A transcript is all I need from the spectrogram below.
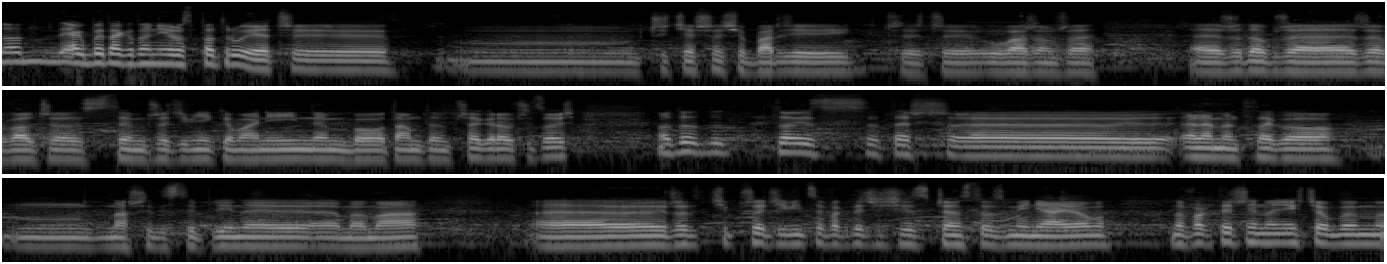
No jakby tak to nie rozpatruję, czy, mm, czy cieszę się bardziej, czy, czy uważam, że, że dobrze, że walczę z tym przeciwnikiem, a nie innym, bo tamten przegrał czy coś. No to, to, jest też e, element tego mm, naszej dyscypliny MMA. e, Że ci przeciwnicy faktycznie się często zmieniają. No faktycznie no nie chciałbym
